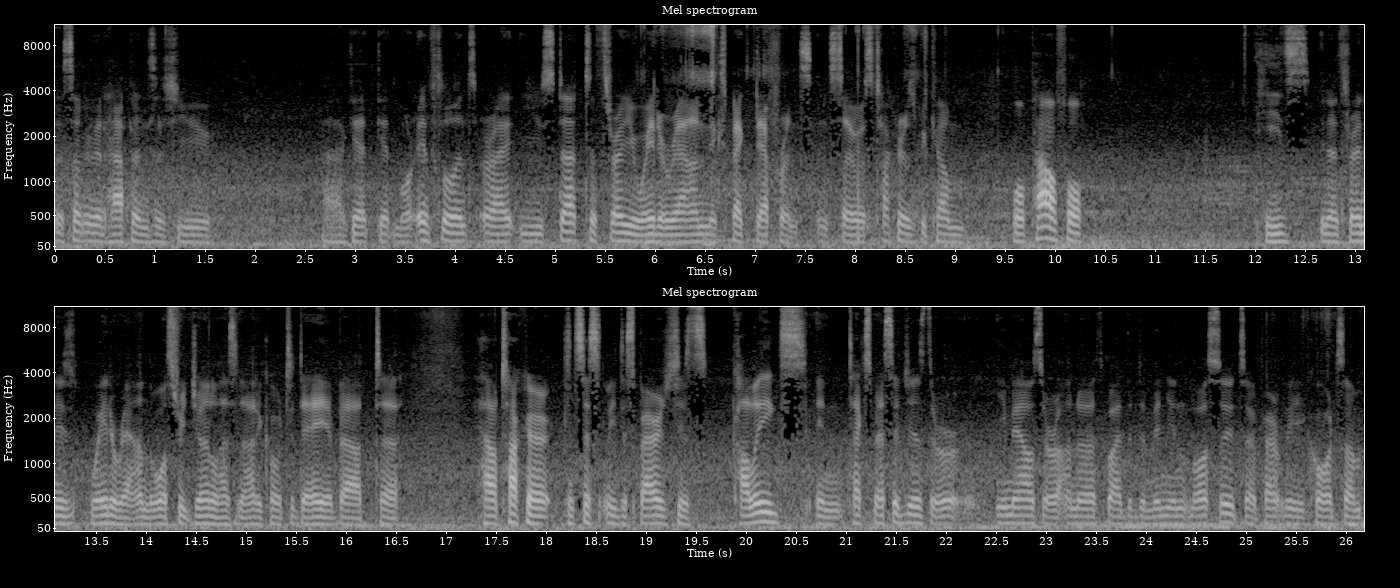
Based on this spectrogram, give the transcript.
There's something that happens as you uh, get get more influence, right? You start to throw your weight around and expect deference. And so as Tucker has become more powerful, he's you know thrown his weight around. The Wall Street Journal has an article today about uh, how Tucker consistently disparaged his colleagues in text messages. There emails that are unearthed by the Dominion lawsuit. So apparently, he called some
